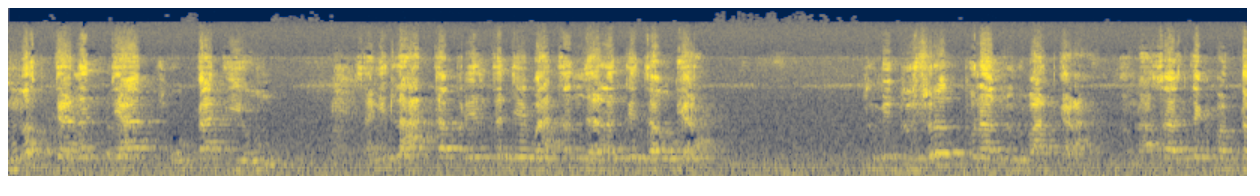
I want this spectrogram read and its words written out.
मग त्यानं त्या झोकात येऊन सांगितलं आतापर्यंत जे वाचन झालं ते जाऊ द्या तुम्ही दुसरंच पुन्हा सुरुवात करा असं असते की फक्त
